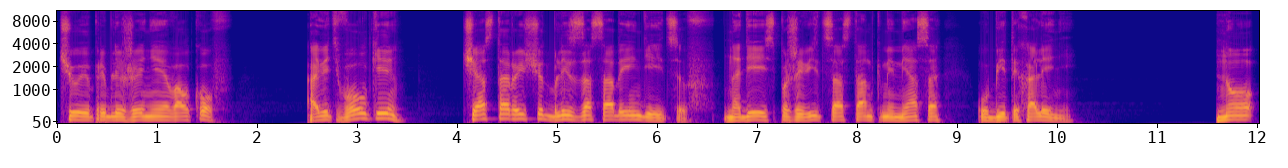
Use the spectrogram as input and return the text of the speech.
чуя приближение волков. А ведь волки часто рыщут близ засады индейцев, надеясь поживиться останками мяса убитых оленей. Но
